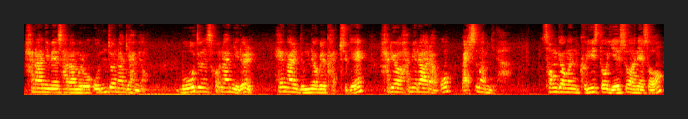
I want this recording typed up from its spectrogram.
하나님의 사람으로 온전하게 하며 모든 선한 일을 행할 능력을 갖추게 하려 함이라라고 말씀합니다. 성경은 그리스도 예수 안에서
